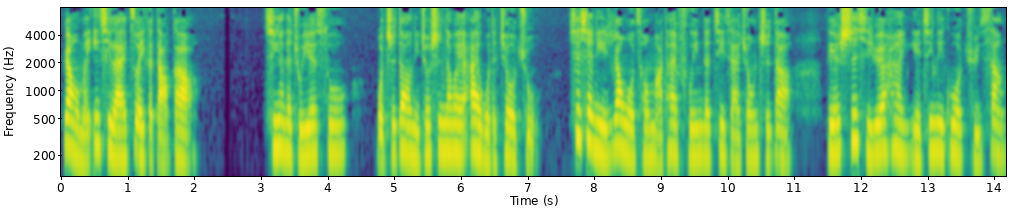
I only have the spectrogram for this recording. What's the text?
让我们一起来做一个祷告。亲爱的主耶稣，我知道你就是那位爱我的救主。谢谢你让我从马太福音的记载中知道，连施洗约翰也经历过沮丧、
